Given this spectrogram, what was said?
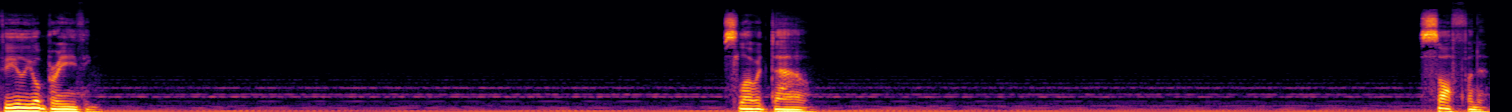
Feel your breathing. Slow it down. Soften it.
